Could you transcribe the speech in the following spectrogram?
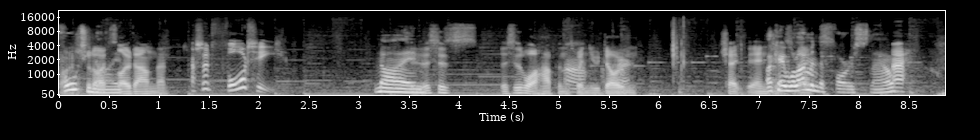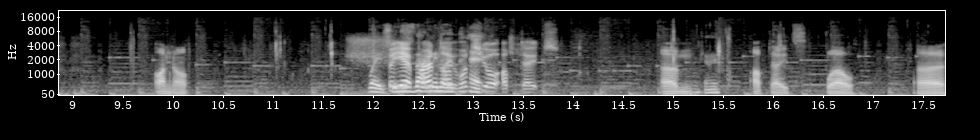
Right, should I 49. slow down then? I said 40. See, Nine. this is this is what happens when Oh, you okay. don't check the engine. Okay, well I'm in the forest now. Ah. I'm not. Wait, so but yeah, does that mean Bradley, what's ahead? your updates? Um, Okay. updates. Well, uh,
